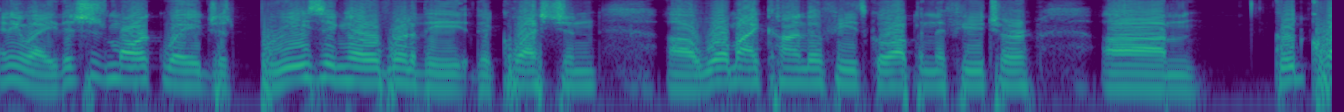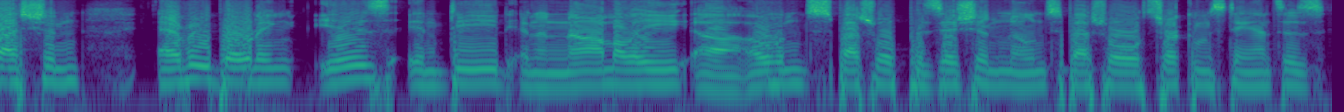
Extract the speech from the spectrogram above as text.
Anyway, this is Mark Wade just breezing over the the question: uh, Will my condo fees go up in the future? Um, Good question. Every building is indeed an anomaly, uh, own special position, own special circumstances,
